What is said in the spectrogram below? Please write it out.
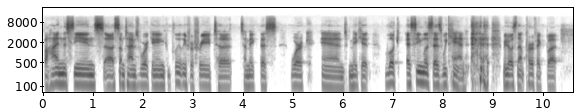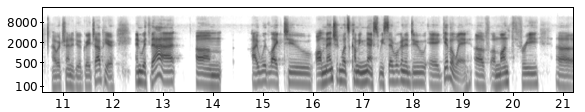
behind the scenes, uh, sometimes working completely for free to, to make this work and make it look as seamless as we can. we know it's not perfect, but uh, we're trying to do a great job here. And with that, um, I would like to, I'll mention what's coming next. We said we're going to do a giveaway of a month free, uh,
